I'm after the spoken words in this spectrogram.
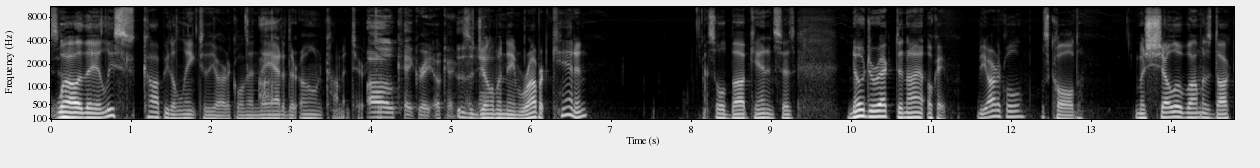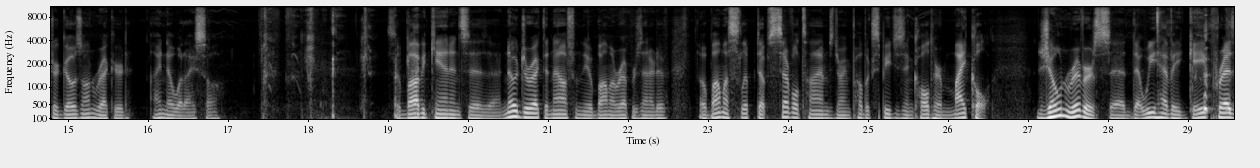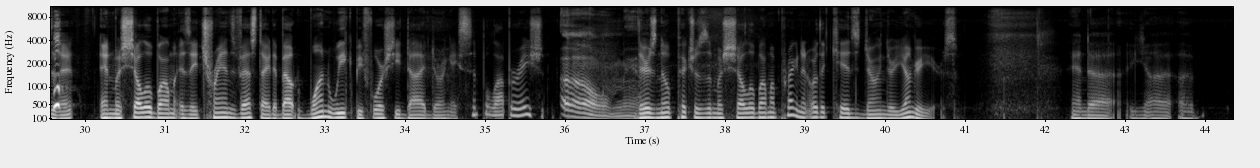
Well, they at least copied a link to the article, and then they added their own commentary. to it. Oh, okay, great. Okay. This is a gentleman named Robert Cannon. This old Bob Cannon says, No direct denial. Okay, the article was called Michelle Obama's doctor goes on record. I know what I saw. so Bobby Cannon says uh, no direct denials from the Obama representative. Obama slipped up several times during public speeches and called her Michael. Joan Rivers said that we have a gay president and Michelle Obama is a transvestite about one week before she died during a simple operation. Oh man. There's no pictures of Michelle Obama pregnant or the kids during their younger years. And uh, uh, a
